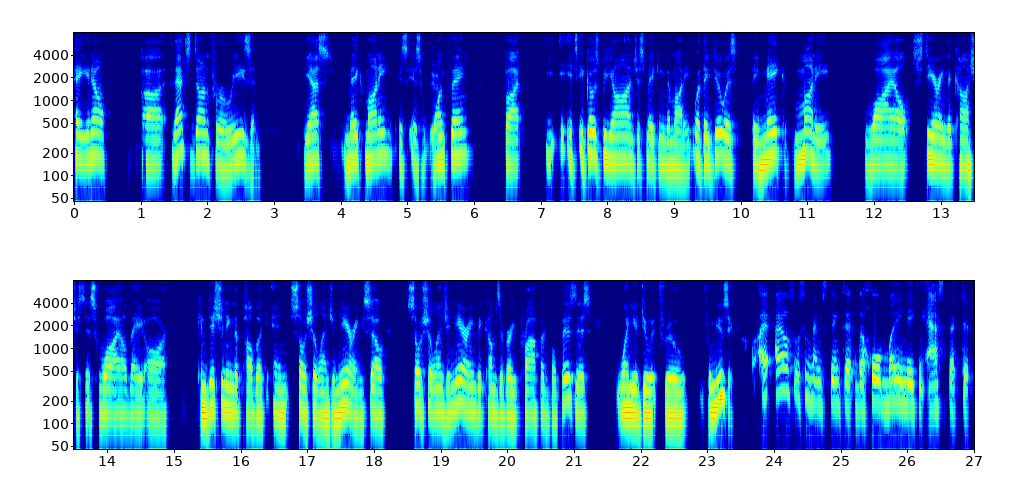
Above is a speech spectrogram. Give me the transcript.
Hey, you know, uh, that's done for a reason. Yes, make money is is Yeah. one thing, but it it goes beyond just making the money. What they do is they make money while steering the consciousness, while they are conditioning the public and social engineering. So social engineering becomes a very profitable business when you do it through through music. I, I also sometimes think that the whole money making aspect it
